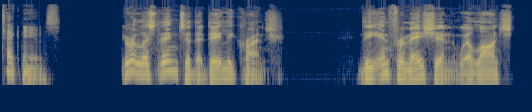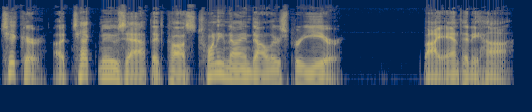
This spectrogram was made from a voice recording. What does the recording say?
technews. You're listening to the Daily Crunch. The Information will launch Ticker, a tech news app that costs $29 per year. By Anthony Ha.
